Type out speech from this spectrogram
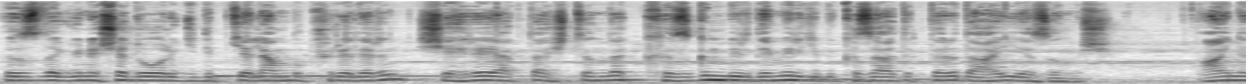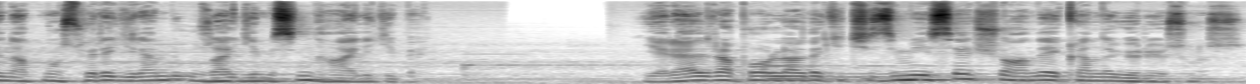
Hızla güneşe doğru gidip gelen bu kürelerin şehre yaklaştığında kızgın bir demir gibi kızardıkları dahi yazılmış. Aynen atmosfere giren bir uzay gemisinin hali gibi. Yerel raporlardaki çizimi ise şu anda ekranda görüyorsunuz.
